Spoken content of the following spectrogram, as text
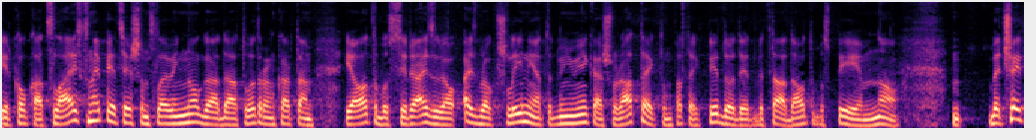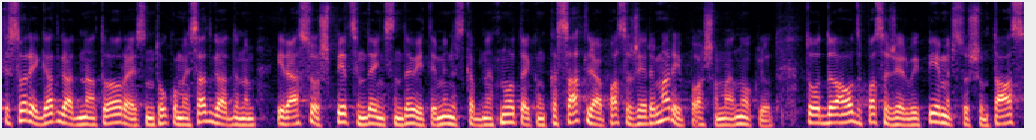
ir kaut kāds laiks nepieciešams, lai viņi nogādātu. Otrām kārtām, ja autobus ir aizbraukuši līnijā, tad viņi vienkārši var atteikt un pateikt, piedodiet, bet tāda autobusa pieejama nav. Bet šeit ir svarīgi atgādināt vēlreiz, un to, ko mēs atgādinām, ir esošs 599. ministra kabineta noteikumi, kas atļauj pasažieriem arī pašam nokļūt. To daudzi pasažieri bija piemirsuši, un, tās,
